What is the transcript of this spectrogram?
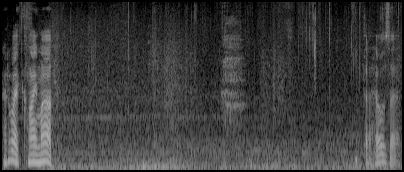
How do I climb up? What the hell is that?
